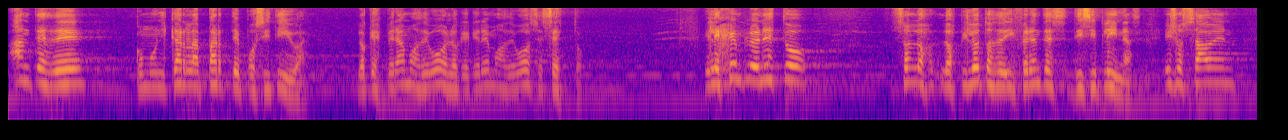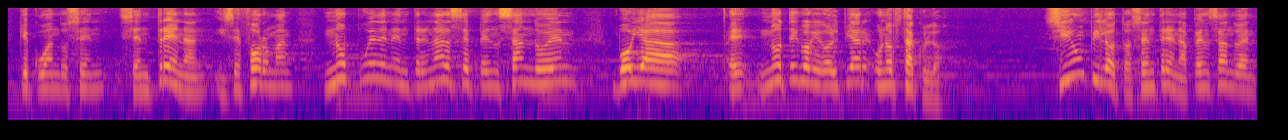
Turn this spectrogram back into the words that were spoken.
antes de comunicar la parte positiva. Lo que esperamos de vos, lo que queremos de vos es esto. El ejemplo en esto son los, pilotos de diferentes disciplinas. Ellos saben que cuando se entrenan y se forman, no pueden entrenarse pensando en voy a, eh, no tengo que golpear un obstáculo. Si un piloto se entrena pensando en,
